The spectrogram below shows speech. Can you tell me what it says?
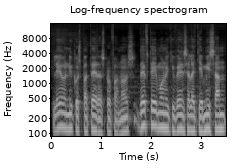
Λέει ο Νίκος πατέρας προφανώς, δεν φταίει μόνο η κυβέρνηση αλλά και εμείς σαν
